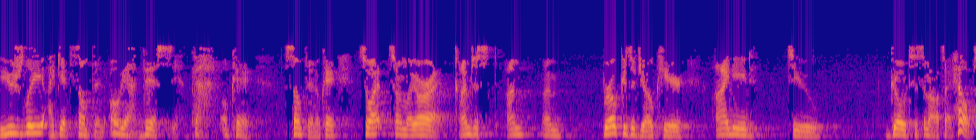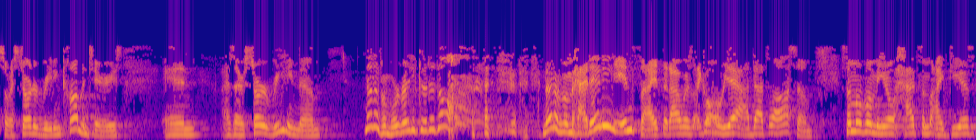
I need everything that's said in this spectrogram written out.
Usually I get something. Oh yeah, this, yeah, that. Okay, something. Okay. So I, so I'm like, all right. I'm just, I'm, I'm broke as a joke here. I need to go to some outside help. So I started reading commentaries, and as I started reading them, none of them were really good at all. none of them had any insight that I was like, oh, yeah, that's awesome. Some of them, you know, had some ideas,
